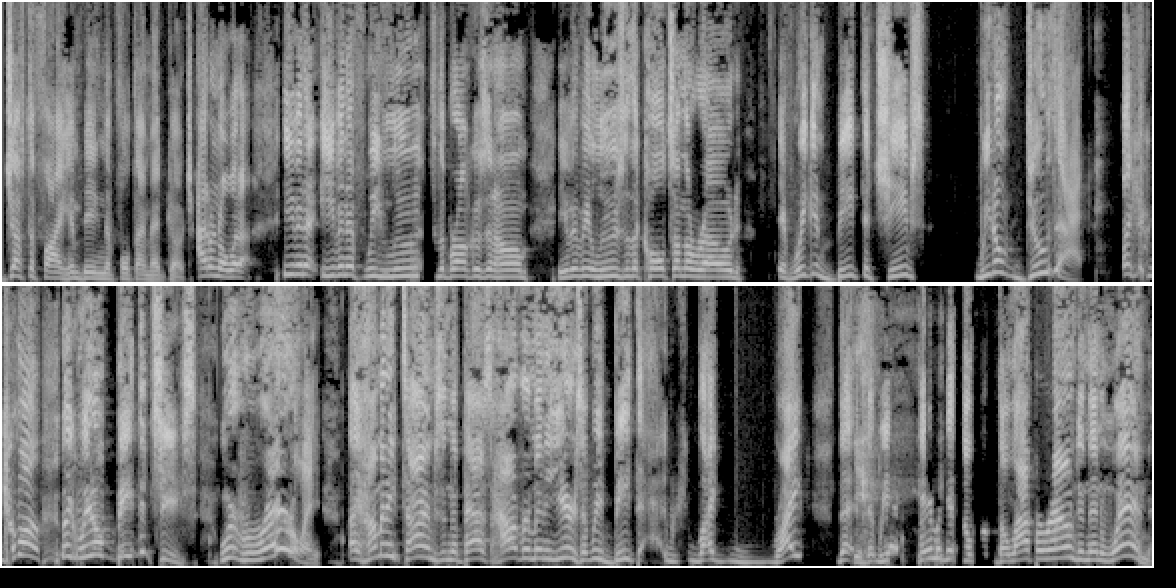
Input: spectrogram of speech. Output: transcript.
justify him being the full time head coach. I don't know what, even even if we lose to the Broncos at home, even if we lose to the Colts on the road, if we can beat the Chiefs, we don't do that. Like, come on. Like, we don't beat the Chiefs. We're rarely. Like, how many times in the past, however many years, have we beat, the, like, right? That, yeah. that we came and get the, the lap around and then when?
